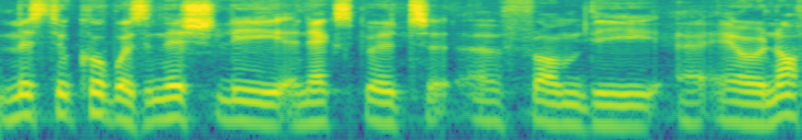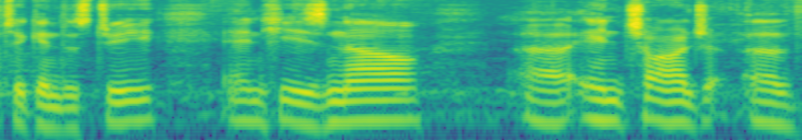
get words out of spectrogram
Mr. Courbe was initially an expert uh, from the uh, aeronautic industry, and he is now in charge of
